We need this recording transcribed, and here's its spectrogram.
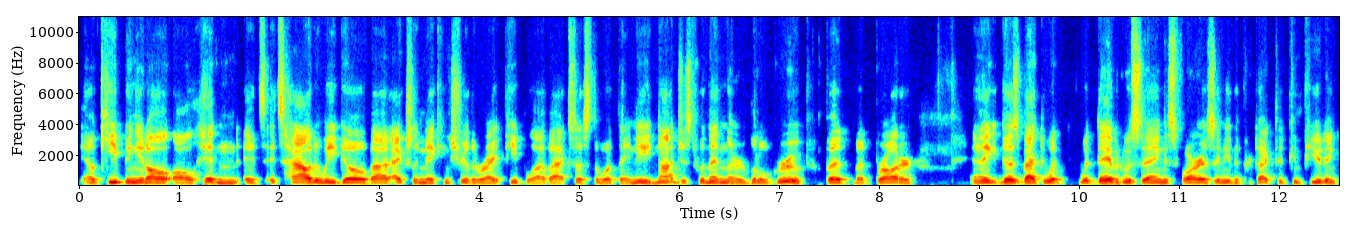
you know keeping it all all hidden. It's it's how do we go about actually making sure the right people have access to what they need, not just within their little group, but but broader. And it goes back to what what David was saying as far as any of the protected computing.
